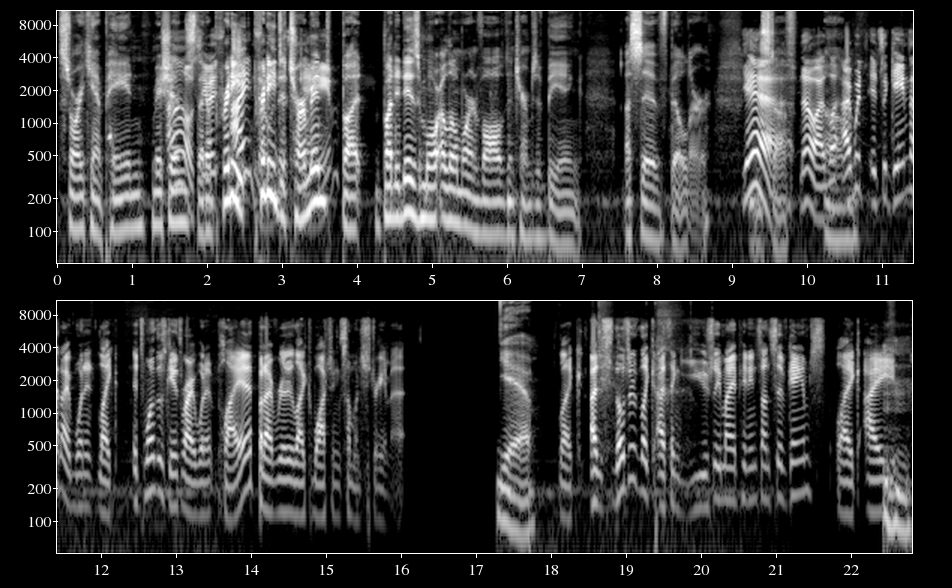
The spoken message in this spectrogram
story campaign missions Oh, that are pretty I know pretty determined game. but but it is more a little more involved in terms of being a civ builder Yeah. stuff. No, I li- I Um, would. It's a game that I wouldn't like. It's one of those games where I wouldn't play it, but I really liked watching someone stream it. yeah Like, I, those are like I think usually my opinions on Civ games. Like, I Mhm.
